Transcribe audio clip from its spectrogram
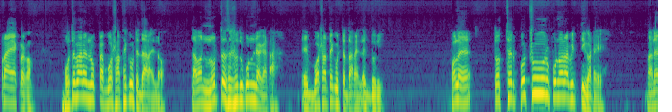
প্রায় একরকম। হতে পারে লোকটা বসা থেকে উঠে দাঁড়াইলো। তারপর নড়তেছে শুধু কোন জায়গাটা? এই বসা থেকে উঠে দাঁড়াইলো দড়ি। ফলে তথ্যের প্রচুর পুনরাবৃত্তি ঘটে। মানে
